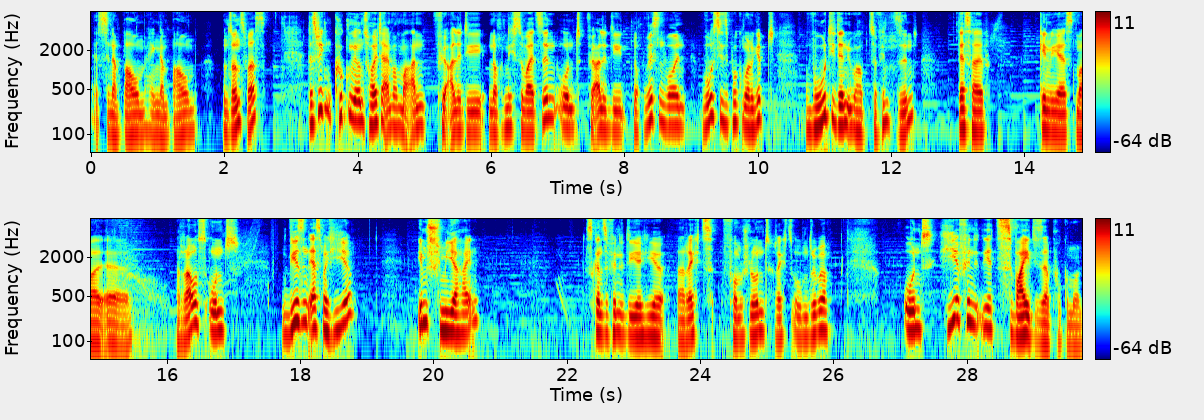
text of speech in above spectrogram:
es sind am Baum, hängen am Baum und sonst was. Deswegen gucken wir uns heute einfach mal an, für alle, die noch nicht so weit sind und für alle, die noch wissen wollen, wo es diese Pokémon gibt, wo die denn überhaupt zu finden sind. Deshalb gehen wir erstmal äh, raus und wir sind erstmal hier im Schmierhain. Das Ganze findet ihr hier rechts vom Schlund, rechts oben drüber. Und hier findet ihr zwei dieser Pokémon.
